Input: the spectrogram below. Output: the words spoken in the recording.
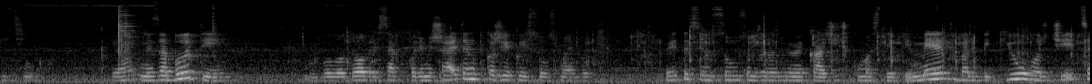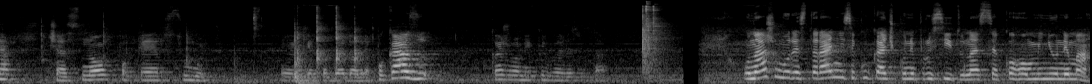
Піцінько. Йо, Не забити. Було добре, всяк перемішайте. Ну покажи, який соус має бути. Видите, цим соусом зараз будемо качечку мастити. Мед, барбекю, горчиця, чеснок, попер, суль. Яке це буде добре. Показу, покажу вам, який буде результат. У нашому ресторані сяку качку не просіть, у нас такого меню нема.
